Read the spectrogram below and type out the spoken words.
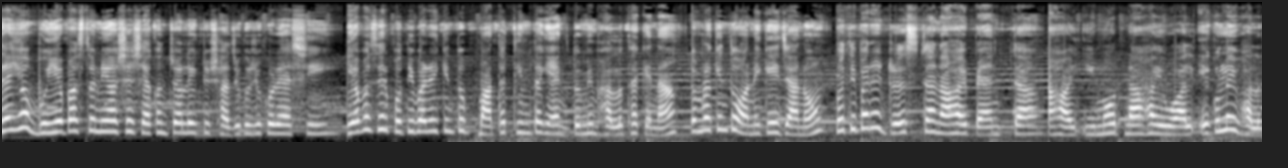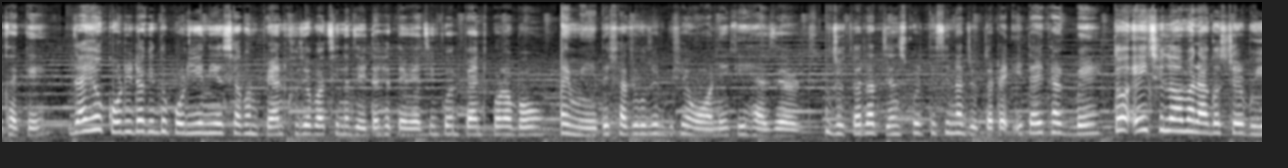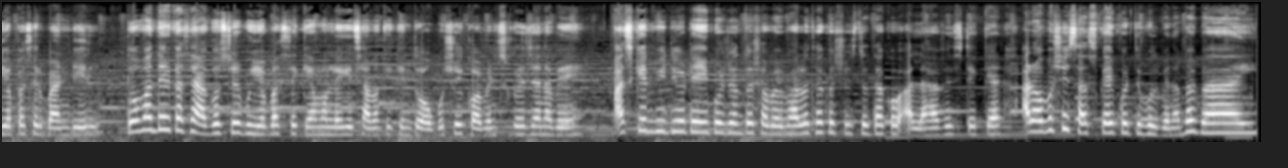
যাই হোক ভুইয়া পাস তো নেওয়া শেষ এখন চলে একটু সাজুগুজু করে আসি। ভুইয়া পাসের প্রতিবারে কিন্তু মাথার থিমটা একদমই ভালো থাকে না। তোমরা কিন্তু অনেকেই জানো প্রতিবারের ড্রেসটা না হয় প্যান্টটা, না হয় ইমোট, না হয় ওয়াল, এগুলোই ভালো থাকে। যাই হোক কোটিটা কিন্তু পরিয়ে নিয়েছে। এখন প্যান্ট খুঁজে পাচ্ছি না যে এটার সাথে ম্যাচিং কোন প্যান্ট পরাবো। তাই মেয়েদের সাজুগুজুর বিষয়ে অনেকই হ্যাজার্ড জুতাটা চেঞ্জ করতেছি না, জুতাটা এটাই থাকবে। তো এই ছিল আমার আগস্টের ভুইয়া পাসের বান্ডিল তোমাদের কাছে আগস্টের ভুইয়া পাসটা কেমন লেগেছে আমাকে কিন্তু অবশ্যই কমেন্টস করে জানাবে। আজকের ভিডিওটা এই পর্যন্ত। সবাই ভালো থাকো, সুস্থ থাকো, আল্লাহ হাফিজ টেক কেয়ার আর অবশ্যই সাবস্ক্রাইব করতে ভুলবে না। Bye bye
